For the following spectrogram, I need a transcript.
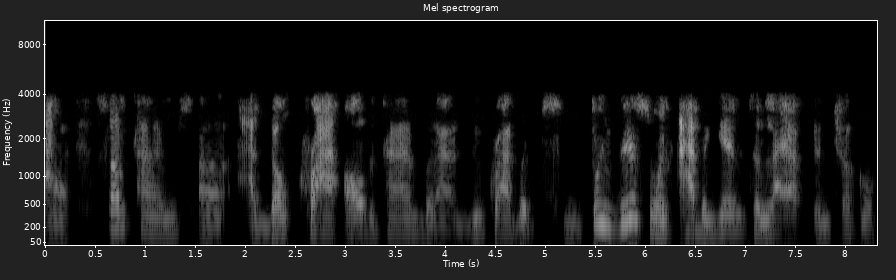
I sometimes uh, I don't cry all the time but I do cry but through this one I began to laugh and chuckle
